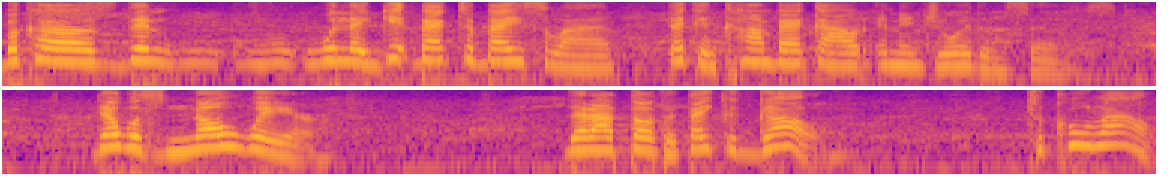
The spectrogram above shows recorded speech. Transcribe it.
Because then w- when they get back to baseline they can come back out and enjoy themselves. There was nowhere that i thought that they could go to cool out.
